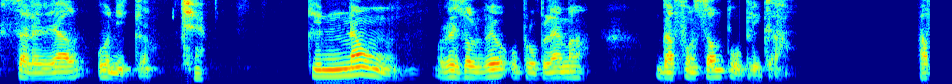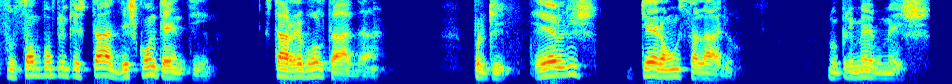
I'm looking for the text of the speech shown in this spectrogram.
salarial única, Sim. que não resolveu o problema da função pública. A função pública está descontente, está revoltada, porque eles terão um salário no primeiro mês.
